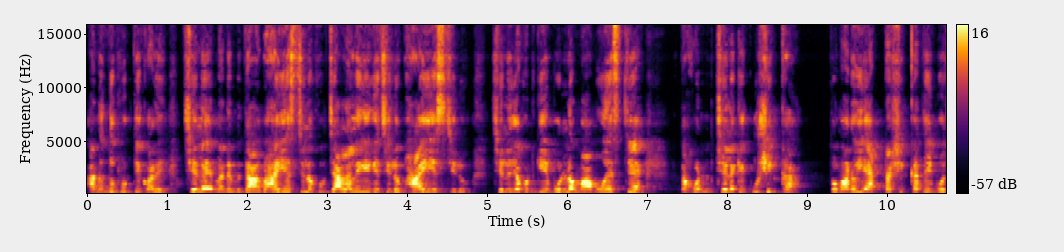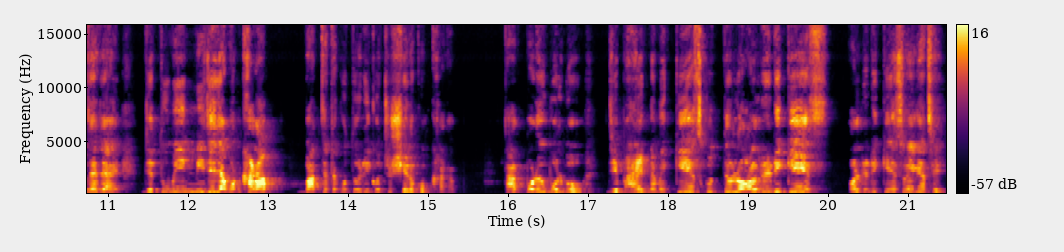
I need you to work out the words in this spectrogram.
আনন্দ ফুর্তি করে। ছেলে মানে দা- ভাই এসেছিল, খুব জ্বালা লেগে গেছিল, ভাই এসেছিল। ছেলে যখন গিয়ে বলল, মামু এসছে, তখন ছেলেকে কুশিক্ষা তোমার ওই একটা শিক্ষাতেই বোঝা যায় যে তুমি নিজে যেমন খারাপ বাচ্চাটাকে তৈরি করছ সেরকম খারাপ। তারপরেও বলব যে ভাইয়ের নামে কেস করতে হলো অলরেডি কেস অলরেডি কেস হয়ে গেছে।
